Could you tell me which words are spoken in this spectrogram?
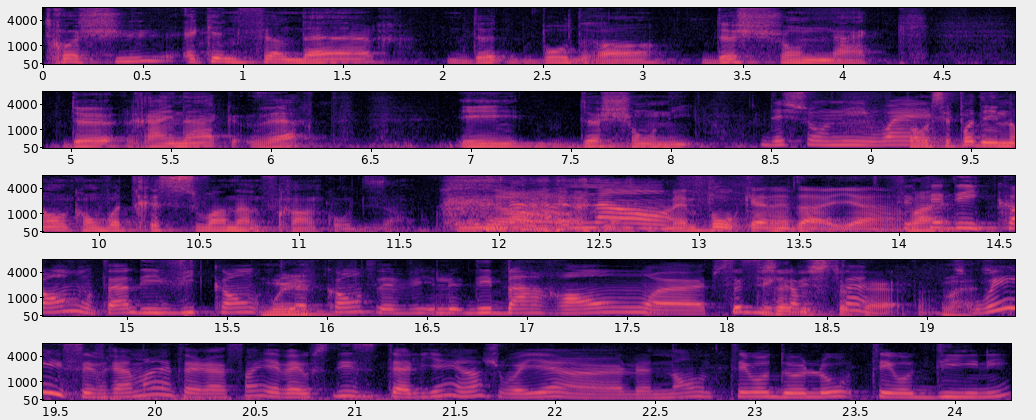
Trochu, Eckenfelder, de Baudras, de Chaunac, de Reinach-Verte et de Chauny. De Chauny, ouais. Donc, c'est pas des noms qu'on voit très souvent dans le franco, disons. non. Même pas au Canada ailleurs. C'était Ouais. des comtes, hein, des vicomtes, Oui. le comte, le vi- le- des barons. euh, C'est des comme aristocrates. ça. Ouais. Oui, c'est vraiment intéressant. Il y avait aussi des Italiens. hein. Je voyais euh, le nom Teodolo Teodini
